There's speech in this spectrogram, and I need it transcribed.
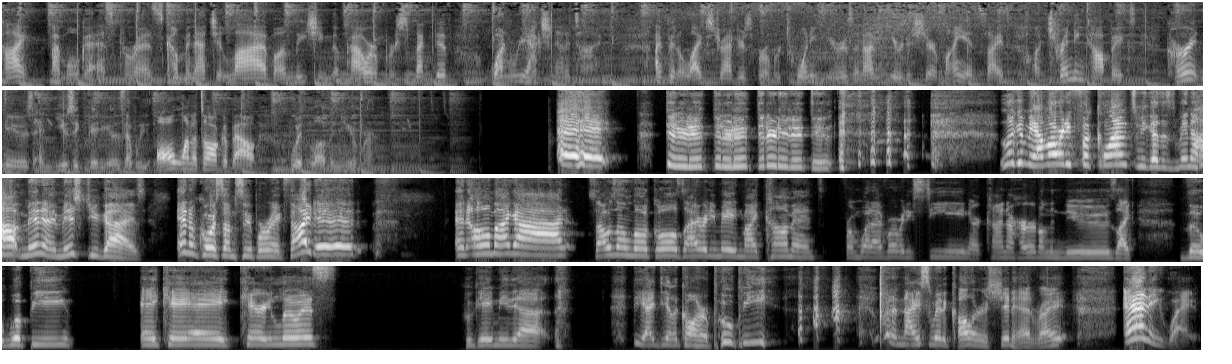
Hi, I'm Olga S. Pérez, coming at you live, unleashing the power of perspective, one reaction at a time. I've been a life strategist for over 20 years, and I'm here to share my insights on trending topics, current news, and music videos that we all want to talk about with love and humor. Hey! Look at me, I'm already verklempt because it's been a hot minute. I missed you guys. And of course, I'm super excited. And oh my God. So I was on locals. I already made my comment from what I've already seen or kind of heard on the news, like the Whoopi, aka Carrie Lewis, who gave me the the idea to call her Poopy. what a nice way to call her a shithead, right? Anyway,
